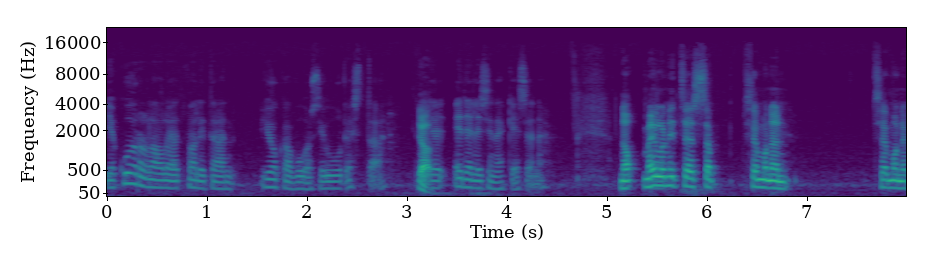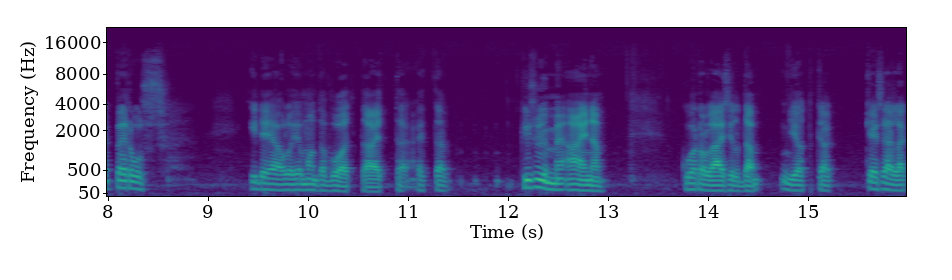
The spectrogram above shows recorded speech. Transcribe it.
Ja kuorolaulajat valitaan joka vuosi uudestaan Joo. edellisenä kesänä. No, meillä on itse asiassa semmoinen, semmoinen perusidea ollut jo monta vuotta, että, että kysymme aina kuorolaisilta, jotka kesällä,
